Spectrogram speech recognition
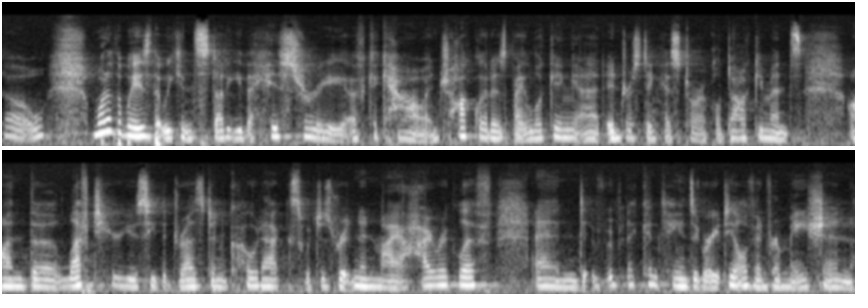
So, one of the ways that we can study the history of cacao and chocolate is by looking at interesting historical documents. On the left here, you see the Dresden Codex, which is written in Maya hieroglyph, and it contains a great deal of information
